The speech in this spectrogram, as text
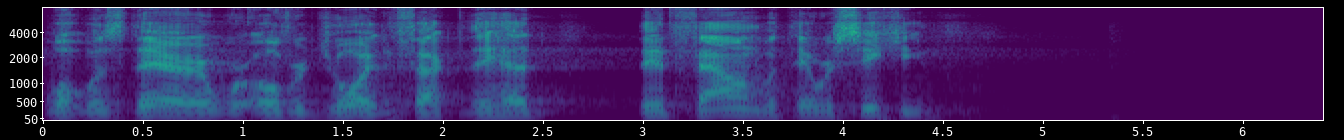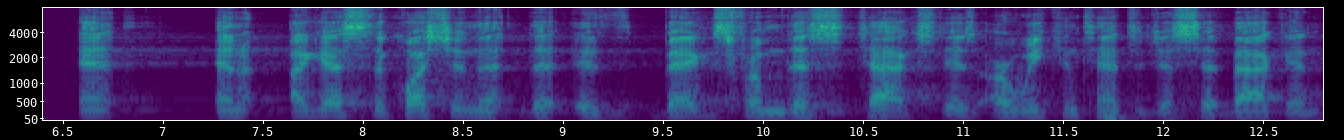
what was there, were overjoyed. In fact, they had, they had found what they were seeking. And, and I guess the question that, that is, begs from this text is are we content to just sit back and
